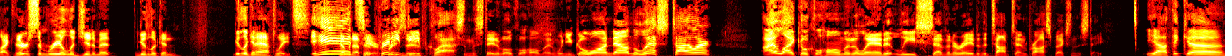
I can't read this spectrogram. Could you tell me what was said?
Like there's some real legitimate, good looking, good looking at athletes coming up It's a pretty soon. deep class in the state of Oklahoma, and when you go on down the list, Tyler, I like Oklahoma to land at least seven or eight of the top ten prospects in the state. Yeah, I think uh,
